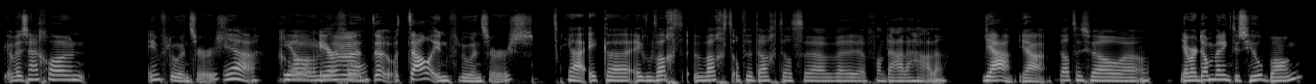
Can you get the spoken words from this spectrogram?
We zijn gewoon influencers. Ja, heel eervol. de taalinfluencers. Ja, ik, eh, ik wacht, wacht op de dag dat eh, we de vandalen halen. Ja, ja. Dat is wel. eh, Ja, maar dan ben ik dus heel bang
